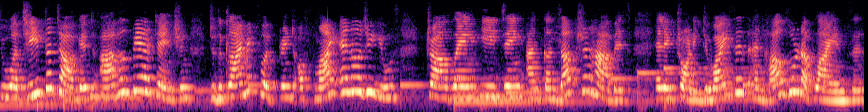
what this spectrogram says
To achieve the target, I will pay attention to the climate footprint of my energy use, traveling, eating, and consumption habits electronic devices and household appliances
